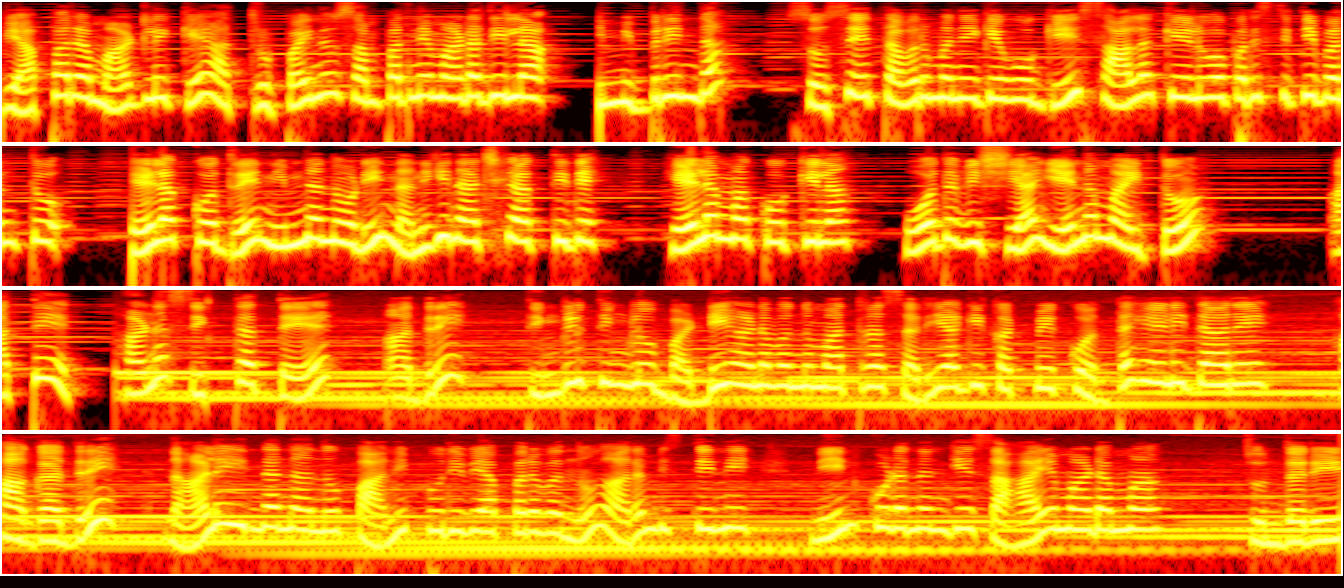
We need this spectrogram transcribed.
ವ್ಯಾಪಾರ ಮಾಡ್ಲಿಕ್ಕೆ ಹತ್ತು ರೂಪಾಯಿನೂ ಸಂಪಾದನೆ ಮಾಡೋದಿಲ್ಲ. ನಿಮ್ಮಿಬ್ಬರಿಂದ ಸೊಸೆ ತವರ ಮನೆಗೆ ಹೋಗಿ ಸಾಲ ಕೇಳುವ ಪರಿಸ್ಥಿತಿ ಬಂತು. ಹೇಳಕ್ಕೋದ್ರೆ ನಿಮ್ನ ನೋಡಿ ನನಗೆ ನಾಚಿಕೆ ಆಗ್ತಿದೆ. ಹೇಳಮ್ಮ ಕೋಕಿಲ ಓದ ವಿಷಯ ಏನಮ್ಮ ಆಯ್ತು? ಅತ್ತೆ, ಹಣ ಸಿಕ್ತತ್ತೆ, ಆದ್ರೆ ತಿಂಗಳು ತಿಂಗಳು ಬಡ್ಡಿ ಹಣವನ್ನು ಮಾತ್ರ ಸರಿಯಾಗಿ ಕಟ್ಟಬೇಕು ಅಂತ ಹೇಳಿದ್ದಾರೆ. ಹಾಗಾದ್ರೆ ನಾಳೆಯಿಂದ ನಾನು ಪಾನಿಪುರಿ ವ್ಯಾಪಾರವನ್ನು ಆರಂಭಿಸ್ತೀನಿ. ನೀನ್ ಕೂಡ ನನ್ಗೆ ಸಹಾಯ ಮಾಡಮ್ಮ. ಸುಂದರಿ,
